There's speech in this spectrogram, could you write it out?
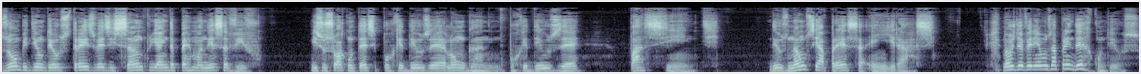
zombe de um Deus três vezes santo e ainda permaneça vivo. Isso só acontece porque Deus é longânimo, porque Deus é paciente. Deus não se apressa em irar-se. Nós deveríamos aprender com Deus.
